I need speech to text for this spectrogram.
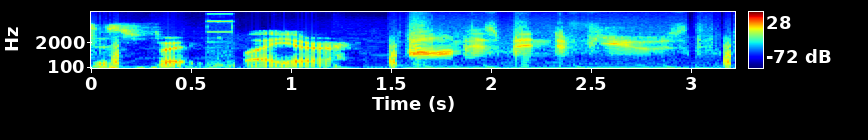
This is third wire. Bomb has been defused.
